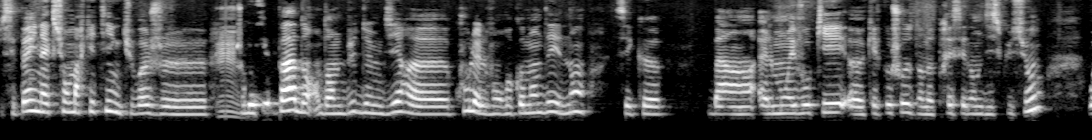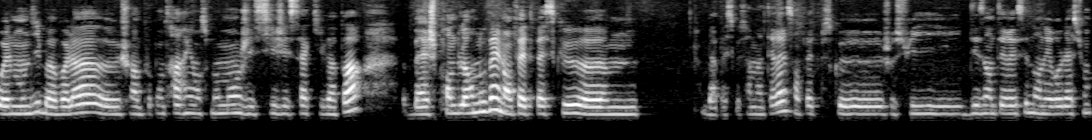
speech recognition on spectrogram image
c'est pas une action marketing, tu vois? Je Mmh. je le fais pas dans dans le but de me dire, heu: «Cool, elles vont recommander». Non, c'est que, ben, elles m'ont évoqué, heu, quelque chose dans notre précédente discussion où elles m'ont dit: «Bah, voilà, heu, je suis un peu contrariée en ce moment, j'ai ci, j'ai ça qui va pas». Bah, je prends de leurs nouvelles, en fait, parce que, bah, parce que ça m'intéresse, en fait, puisque je suis désintéressée dans les relations.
